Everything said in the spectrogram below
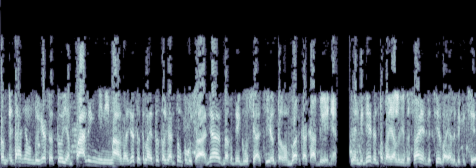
pemerintah hanya memberikan sesuatu yang paling minimal saja. Setelah itu tergantung perusahaannya bernegosiasi untuk membuat KKB-nya. Yang gede tentu bayar lebih besar, yang kecil bayar lebih kecil.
